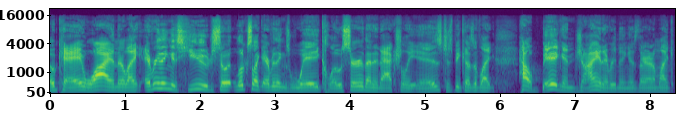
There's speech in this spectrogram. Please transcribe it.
okay, why? And they're like, everything is huge, so it looks like everything's way closer than it actually is, just because of like how big and giant everything is there. And I'm like,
